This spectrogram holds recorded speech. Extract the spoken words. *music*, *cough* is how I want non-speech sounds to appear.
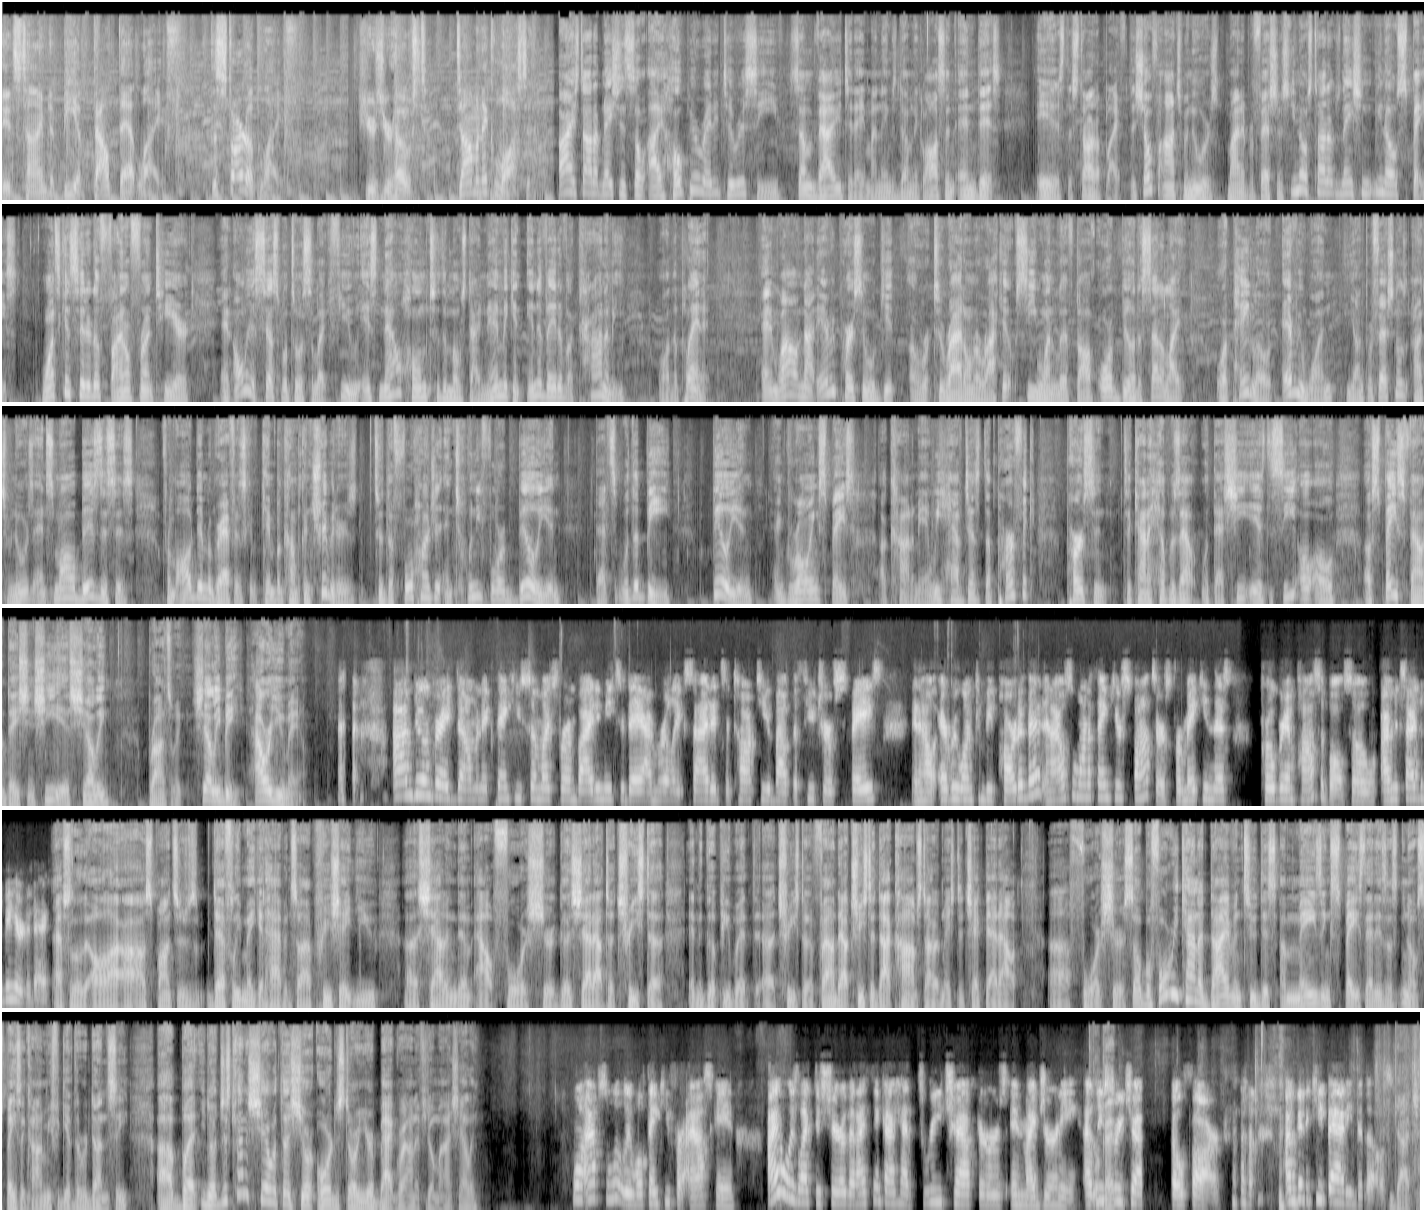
It's time to be about that life, the startup life. Here's your host, Dominic Lawson. All right, Startup Nation. So I hope you're ready to receive some value today. My name is Dominic Lawson, and this is the Startup Life, the show for entrepreneurs, minded professionals. You know, Startups Nation, you know, space. Once considered a final frontier and only accessible to a select few, is now home to the most dynamic and innovative economy on the planet. And while not every person will get a, to ride on a rocket, see one lift off, or build a satellite or a payload, everyone, young professionals, entrepreneurs, and small businesses from all demographics can become contributors to the 424 billion, that's with a B, billion and growing space economy. And we have just the perfect person to kind of help us out with that. She is the COO of Space Foundation. She is Shelli Brunswick. Shelli B, how are you, ma'am? I'm doing great, Dominic. Thank you so much for inviting me today. I'm really excited to talk to you about the future of space and how everyone can be part of it. And I also want to thank your sponsors for making this program possible. So I'm excited to be here today. Absolutely. All our, our sponsors definitely make it happen. So I appreciate you uh, shouting them out for sure. Good shout out to Trista and the good people at the, uh, Trista. Found out Trista.com startup nation to check that out. Uh, for sure. So before we kind of dive into this amazing space that is a you know space economy, forgive the redundancy, uh, but you know just kind of share with us your origin story and your background, if you don't mind, Shelli. Well, absolutely. Well, thank you for asking. I always like to share that I think I had three chapters in my journey, at okay. least three chapters so far. *laughs* I'm going to keep adding to those. Gotcha.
